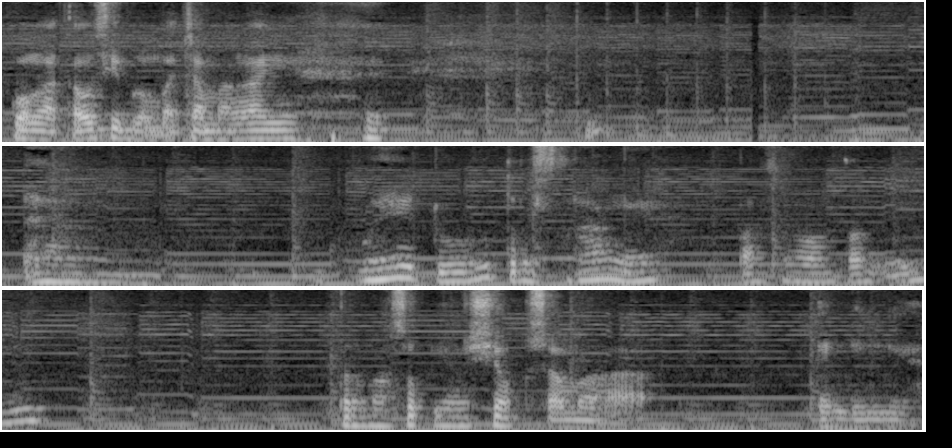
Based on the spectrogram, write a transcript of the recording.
Gue nggak tahu sih belum baca manganya. Uh, gue dulu terus terang ya pas nonton ini termasuk yang shock sama endingnya.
